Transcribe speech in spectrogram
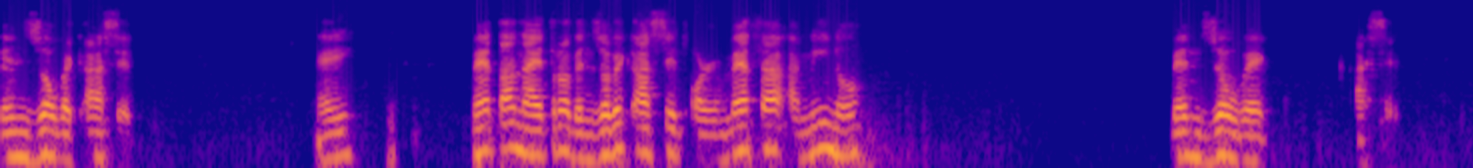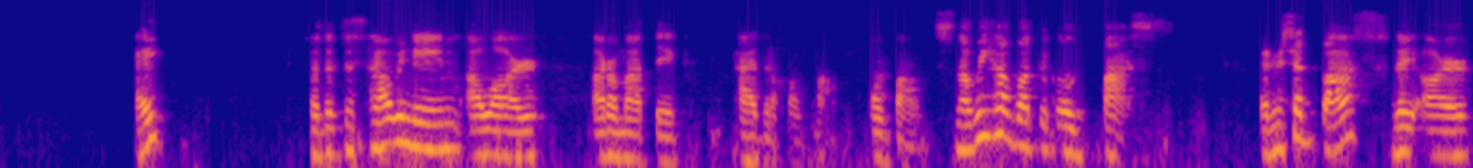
benzoic acid. Okay? Meta-nitrobenzoic acid or meta-amino benzoic acid. Okay? So that is how we name our aromatic hydrocompounds. Now we have what we call PAS. When we said PAS, they are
